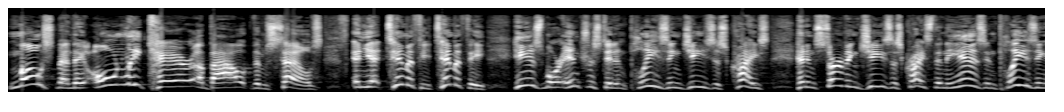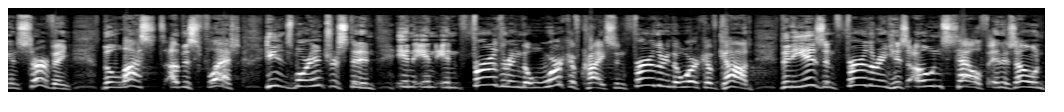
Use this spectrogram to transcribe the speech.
Most men, they only care about themselves. And yet Timothy, Timothy, Timothy, he is more interested in pleasing Jesus Christ and in serving Jesus Christ than he is in pleasing and serving the lusts of his flesh. He is more interested in, in, in, in furthering the work of Christ and furthering the work of God than he is in furthering his own self and his own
